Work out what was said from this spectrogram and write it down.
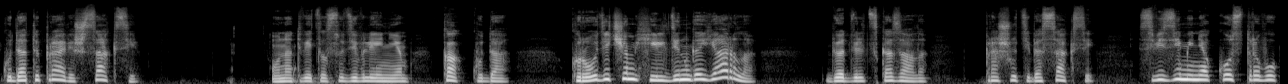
«Куда ты правишь, Сакси?» Он ответил с удивлением, «Как куда?» «К родичам Хильдинга Ярла?» Бедвельд сказала, «Прошу тебя, Сакси, свези меня к острову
